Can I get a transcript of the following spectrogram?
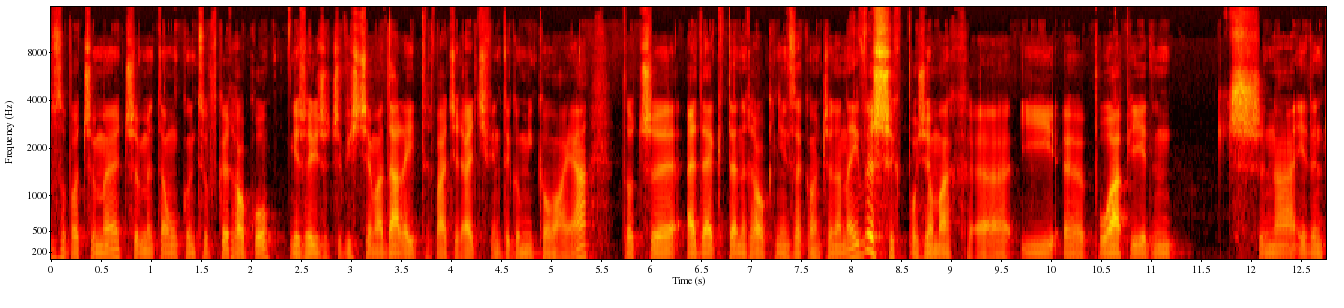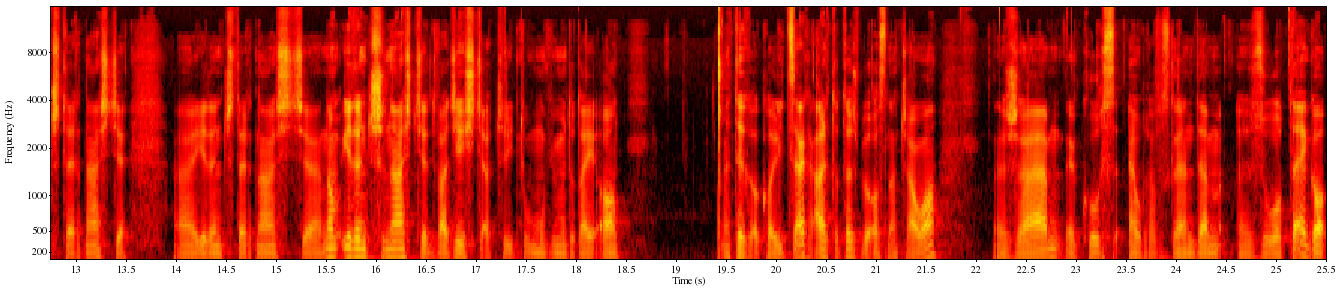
zobaczymy, czy my tą końcówkę roku, jeżeli rzeczywiście ma dalej trwać rajd świętego Mikołaja, to czy EDEK ten rok nie zakończy na najwyższych poziomach e, i e, pułapie 1,3 na 1,14, e, 1,14, no 1,13, 20, czyli tu mówimy tutaj o tych okolicach, ale to też by oznaczało, że kurs euro względem złotego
